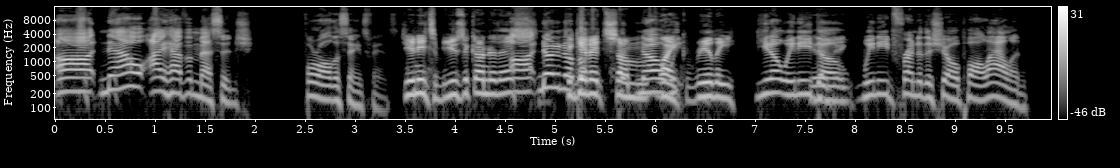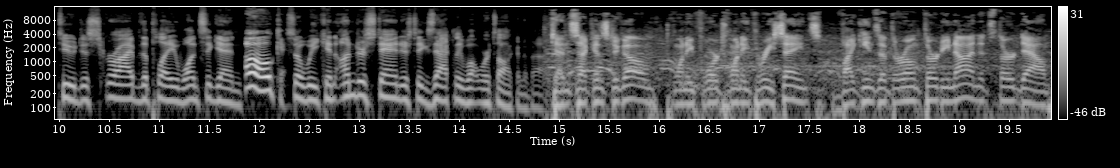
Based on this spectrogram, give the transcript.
Uh, now I have a message for all the Saints fans. Do you need some music under this? Uh, no, no, no. To give it some no, like we- really. You know what we need though? big. We need friend of the show Paul Allen to describe the play once again. Oh, okay. So we can understand just exactly what we're talking about. 10 seconds to go. 24 23 Saints. Vikings at their own 39. It's third down.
